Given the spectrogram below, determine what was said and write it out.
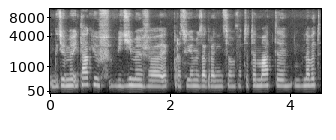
gdzie my i tak już widzimy, że jak pracujemy za granicą, że te tematy nawet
